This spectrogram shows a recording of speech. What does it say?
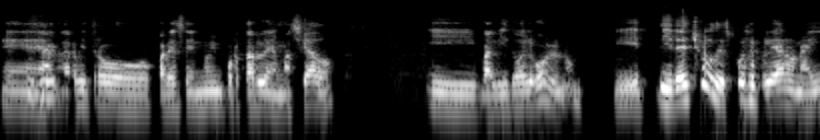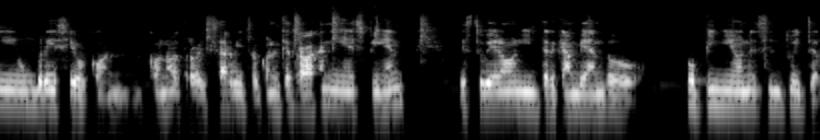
Eh, al árbitro parece no importarle demasiado y validó el gol, ¿no? Y, de hecho después se pelearon ahí un bricio con, con otro ex árbitro con el que trabaja en ESPN estuvieron intercambiando opiniones en Twitter.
